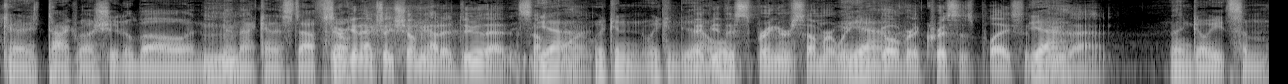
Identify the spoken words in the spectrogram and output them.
kind of talked about shooting a bow and, and that kind of stuff. so going to actually show me how to do that at some yeah, point. we can we can do that. Maybe We'll this spring or summer we Yeah. can go over to Chris's place and Yeah. do that. then go eat some And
